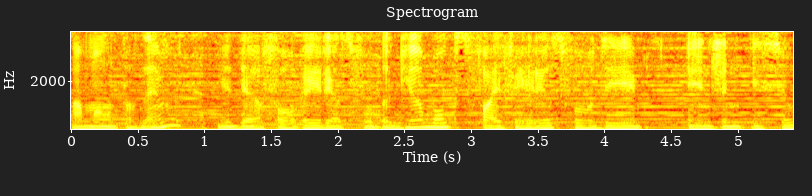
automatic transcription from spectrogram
amount of them. There are four areas for the gearbox, five areas for the engine ECU.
